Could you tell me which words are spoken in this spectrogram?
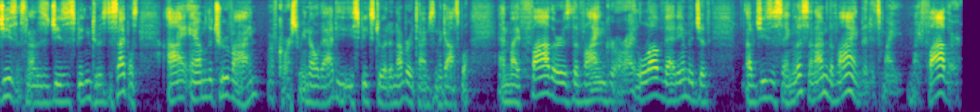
Jesus. Now, this is Jesus speaking to his disciples. I am the true vine. Of course, we know that. He, he speaks to it a number of times in the gospel. And my Father is the vine grower. I love that image of, of Jesus saying, Listen, I'm the vine, but it's my, my Father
